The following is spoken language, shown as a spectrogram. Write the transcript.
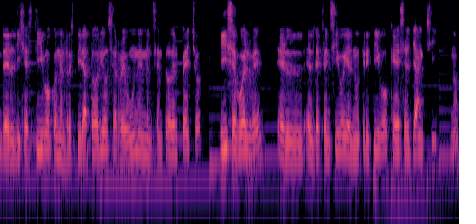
del digestivo con el respiratorio, se reúne en el centro del pecho y se vuelve el, defensivo y el nutritivo, que es el yang chi, ¿no?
